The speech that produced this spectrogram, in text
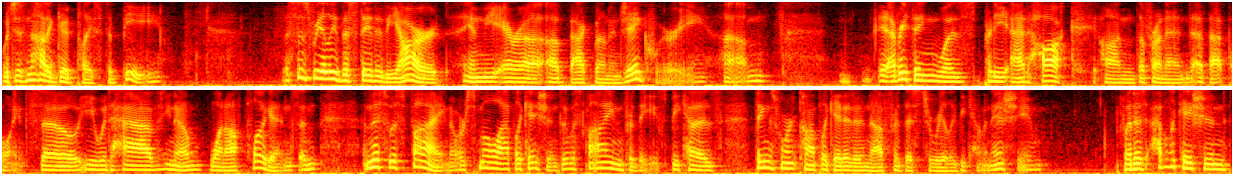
which is not a good place to be. This is really the state of the art in the era of Backbone and jQuery. Um, everything was pretty ad hoc on the front end at that point. So you would have, you know, one-off plugins and and this was fine, or small applications. It was fine for these because things weren't complicated enough for this to really become an issue. But as application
